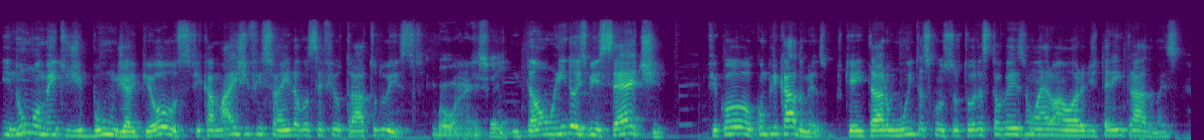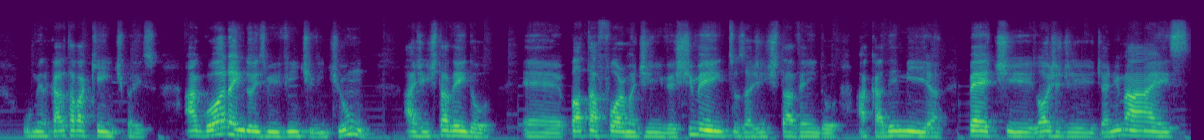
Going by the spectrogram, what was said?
E num momento de boom de IPOs, fica mais difícil ainda você filtrar tudo isso. Boa, é isso aí. Então, em 2007, ficou complicado mesmo, porque entraram muitas construtoras que talvez não era a hora de terem entrado, mas o mercado estava quente para isso. Agora, em 2020 e 2021, a gente está vendo é, plataforma de investimentos, a gente está vendo academia, pet, loja de, de animais,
